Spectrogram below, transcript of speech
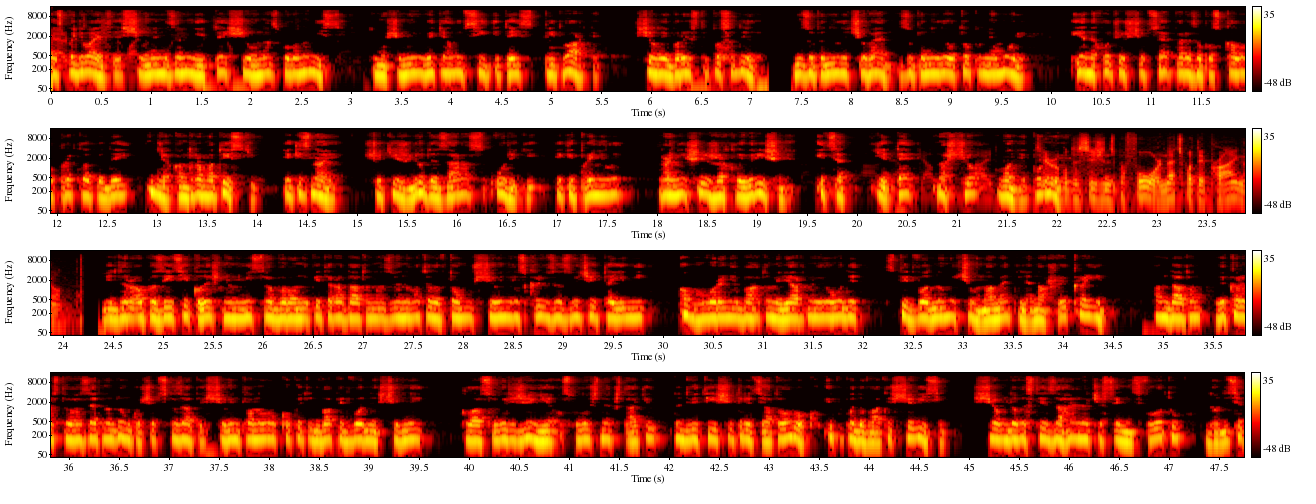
Я сподіваюся, що вони не замінять те, що у нас було на місці, тому що ми витягли всіх дітей з під варти, що лейбористи посадили. Ми зупинили човен, зупинили отоплення в морі. І я не хочу, щоб це перезапускало приклад людей для контрабандистів, які знають, що ті ж люди зараз в уряді, які прийняли раніше жахливі рішення, і це є те, на що вони полюють. Лідера опозиції, колишнього міністра оборони Пітера Датона звинуватили в тому, що він розкрив зазвичай таємні обговорення багатомільярдної угоди з підводними човнами для нашої країни. Пан Датон використав газетну думку, щоб сказати, що він планував купити два підводних човни класу Вірджинія у Сполучених Штатів до 2030 року і побудувати ще вісім, щоб довести загальну чисельність флоту до 10.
